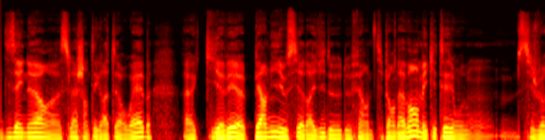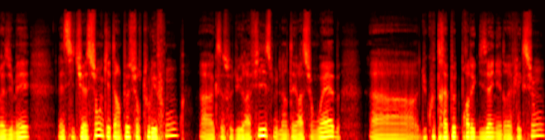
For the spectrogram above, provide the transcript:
designer euh, slash intégrateur web euh, qui avait permis aussi à Drivey de, faire un petit pas en avant, mais qui était, si je veux résumer, la situation qui était un peu sur tous les fronts, que ce soit du graphisme, de l'intégration web, du coup très peu de product design et de réflexion,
